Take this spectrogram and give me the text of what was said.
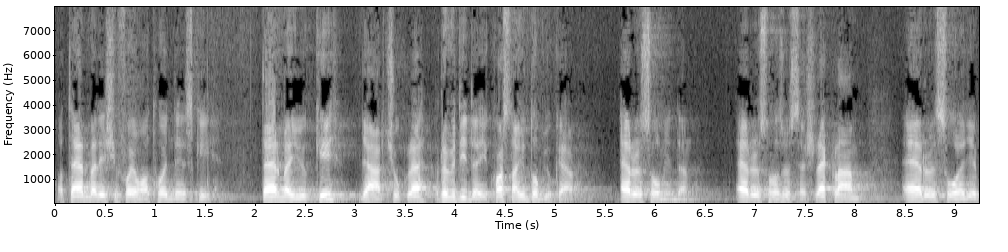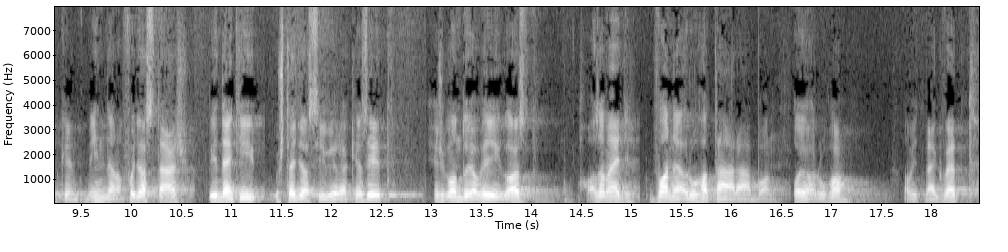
a termelési folyamat hogy néz ki? Termeljük ki, gyártsuk le, rövid ideig használjuk, dobjuk el. Erről szól minden. Erről szól az összes reklám, erről szól egyébként minden a fogyasztás. Mindenki most tegye a szívére kezét, és gondolja végig azt, hazamegy, van-e a ruhatárában olyan ruha, amit megvett,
